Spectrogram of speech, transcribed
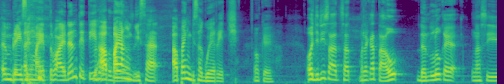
embracing my true identity, apa yang sih? bisa apa yang bisa gue reach? Oke. Oh jadi saat saat mereka tahu dan lu kayak ngasih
